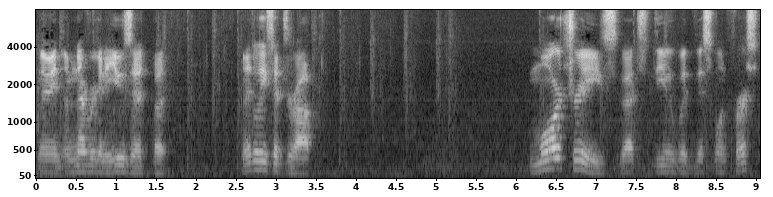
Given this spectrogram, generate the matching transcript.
I mean, I'm never gonna use it, but at least it dropped. More trees. Let's deal with this one first.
